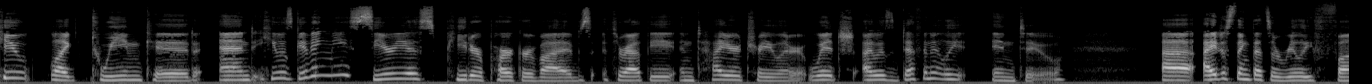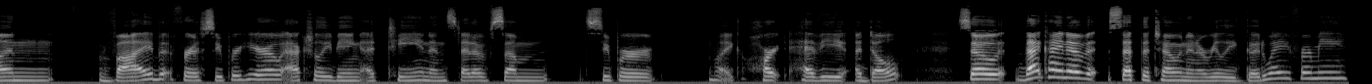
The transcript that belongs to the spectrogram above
cute, like, tween kid, and he was giving me serious Peter Parker vibes throughout the entire trailer, which I was definitely into. Uh, I just think that's a really fun vibe for a superhero actually being a teen instead of some super, like, heart heavy adult. So that kind of set the tone in a really good way for me.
